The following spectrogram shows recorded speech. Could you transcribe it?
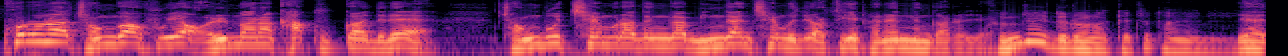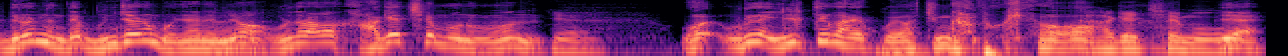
코로나 전과 후에 얼마나 각 국가들의 정부 채무라든가 민간 채무들이 어떻게 변했는가를요. 굉장히 늘어났겠죠, 당연히. 예, 늘었는데 문제는 뭐냐면요. 네. 우리나라가 가계 채무는 예. 우리가 1등을 했고요. 증가폭이요. 가계 채무. 예.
